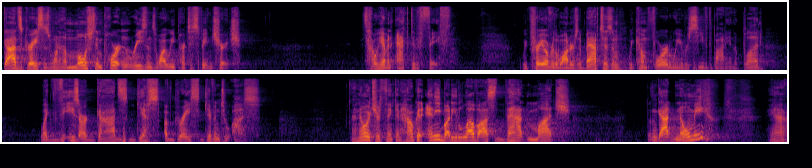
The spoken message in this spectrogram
God's grace is one of the most important reasons why we participate in church. It's how we have an active faith. We pray over the waters of baptism, we come forward, we receive the body and the blood. Like these are God's gifts of grace given to us. I know what you're thinking. How could anybody love us that much? Doesn't God know me? Yeah.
